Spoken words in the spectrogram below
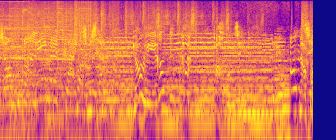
zou een boek nog alleen maar uit plaatjes bestaan. Jouw wereld? Ha, ach, onzin. Onzin.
